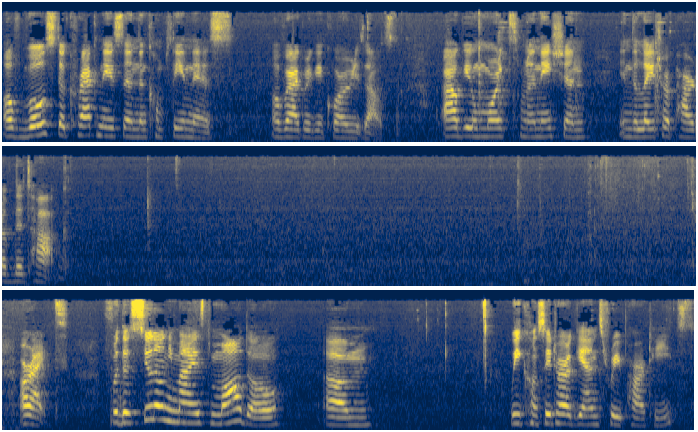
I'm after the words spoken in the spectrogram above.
of both the correctness and the completeness of aggregate query results. I'll give more explanation in the later part of the talk. All right, for the pseudonymized model, um, we consider again three parties.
